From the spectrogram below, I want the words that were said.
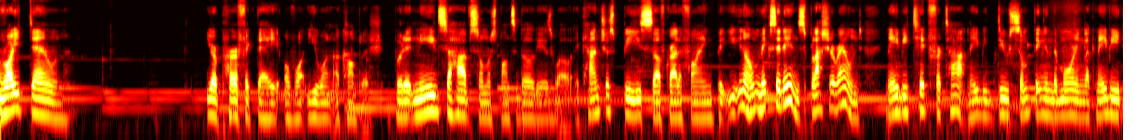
write down your perfect day of what you want to accomplish, but it needs to have some responsibility as well. It can't just be self gratifying, but you know, mix it in, splash it around. Maybe tit for tat, maybe do something in the morning. Like maybe,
